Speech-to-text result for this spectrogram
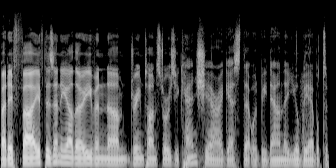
But if uh, if there's any other even um, Dreamtime stories you can share, I guess that would be down there. You'll be able to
